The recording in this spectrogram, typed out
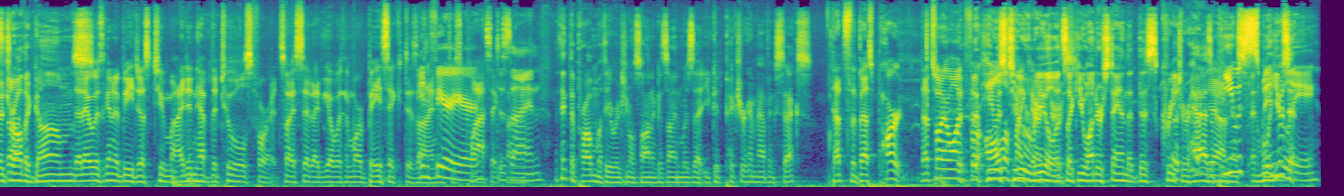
got to draw the gums. That it was going to be just too much. I didn't have the tools for it, so I said I'd go with a more basic design, which is Inferior classic Sonic. design. I think the problem with the original Sonic design was that you could picture him having sex. That's the best part. That's what I want for he all was of too real. It's like you understand that this creature has Yeah. a penis, He was and we'll use it.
